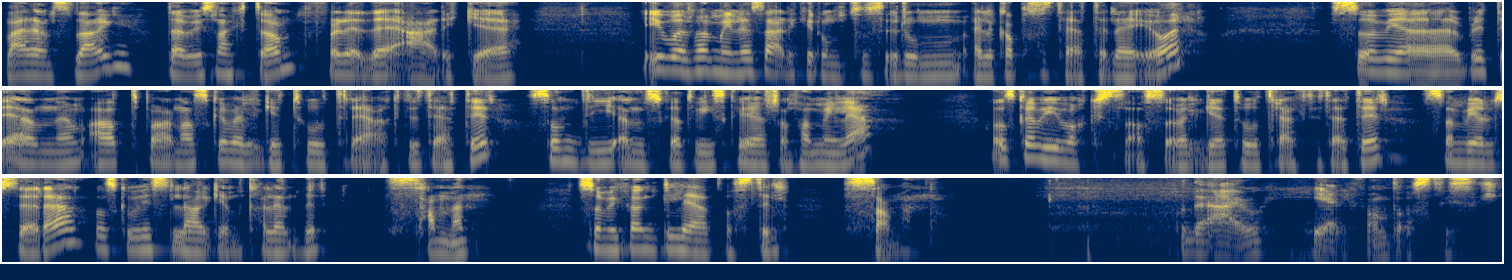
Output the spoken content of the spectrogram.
hver eneste dag, det har vi snakket om, for det er det ikke I vår familie så er det ikke rom, rom eller kapasitet til det i år. Så vi er blitt enige om at barna skal velge to-tre aktiviteter som de ønsker at vi skal gjøre som familie. Og så skal vi voksne også velge to-tre aktiviteter som vi har lyst til å gjøre. Og så skal vi lage en kalender sammen, som vi kan glede oss til sammen. Og det er jo helt fantastisk.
